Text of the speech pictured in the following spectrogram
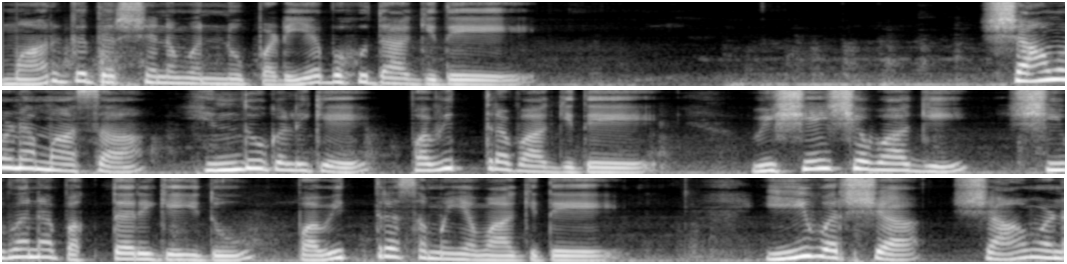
ಮಾರ್ಗದರ್ಶನವನ್ನು ಪಡೆಯಬಹುದಾಗಿದೆ. ಶ್ರಾವಣ ಮಾಸ ಹಿಂದೂಗಳಿಗೆ ಪವಿತ್ರವಾಗಿದೆ. ವಿಶೇಷವಾಗಿ ಶಿವನ ಭಕ್ತರಿಗೆ ಇದು ಪವಿತ್ರ ಸಮಯವಾಗಿದೆ. ಈ ವರ್ಷ ಶ್ರಾವಣ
